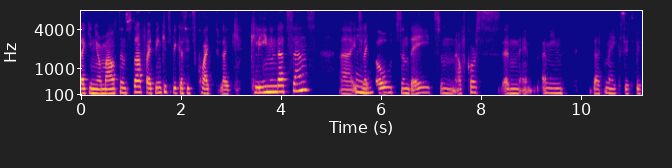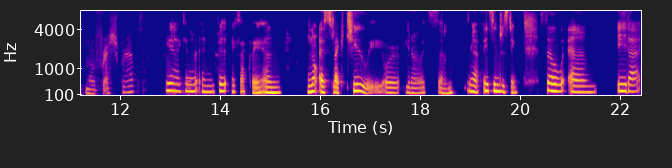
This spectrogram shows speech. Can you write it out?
like in your mouth and stuff, I think it's because it's quite like clean in that sense. Uh, it's mm. like oats and dates, and of course, and, and I mean, that makes it a bit more fresh, perhaps. Yeah, I can, and exactly, and not as like chewy, or you know, it's um, yeah, it's interesting. So, um, Ida,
